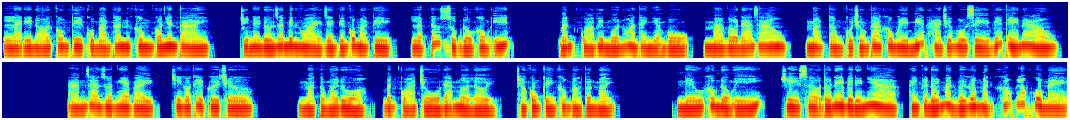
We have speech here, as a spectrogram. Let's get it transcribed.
lại đi nói công ty của bản thân không có nhân tài. Chuyện này đồn ra bên ngoài danh tiếng của Mạc Thị lập tức sụp đổ không ít. Bất quá vì muốn hoàn thành nhiệm vụ mà vợ đã giao, Mạc Tổng của chúng ta không hề biết hai chữ vô sỉ viết thế nào. Án dạ ruột nghe vậy, chỉ có thể cười chờ. Mạc Tổng nói đùa, bất quá chú đã mở lời, cháu cung kính không bằng tuân mệnh. Nếu không đồng ý, chỉ sợ tối nay về đến nhà, anh phải đối mặt với gương mặt khóc lóc của mẹ.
